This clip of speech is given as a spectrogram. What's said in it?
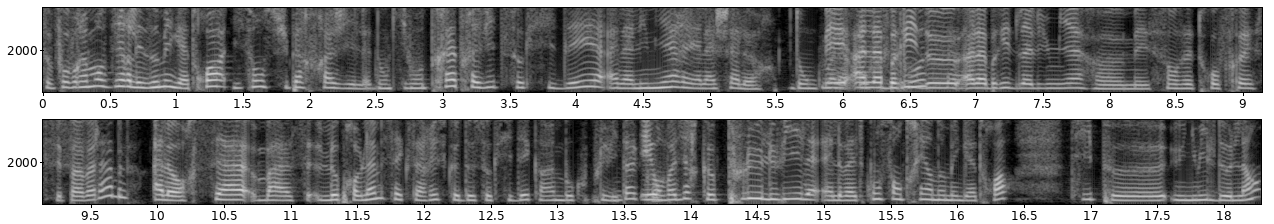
Il faut vraiment se dire, les oméga 3, ils sont super fragiles. Donc, ils vont très, très vite s'oxyder à la lumière et à la chaleur. Donc, mais à l'abri de, à l'abri de la lumière, euh, mais sans être trop frais, c'est pas valable? Alors, ça, bah, le problème, c'est que ça risque de s'oxyder quand même beaucoup plus vite. Et on va dire que plus l'huile, elle va être concentrée en oméga 3, type euh, une huile de lin.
